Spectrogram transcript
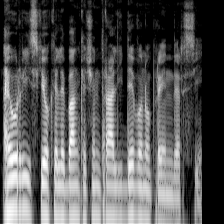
È un rischio che le banche centrali devono prendersi.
